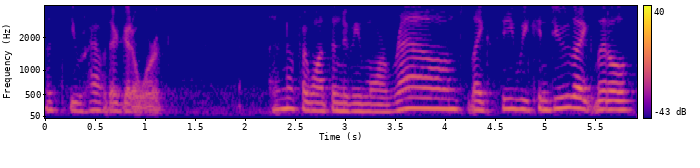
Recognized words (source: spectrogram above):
Let's see how they're gonna work. I don't know if I want them to be more round. Like, see, we can do like little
